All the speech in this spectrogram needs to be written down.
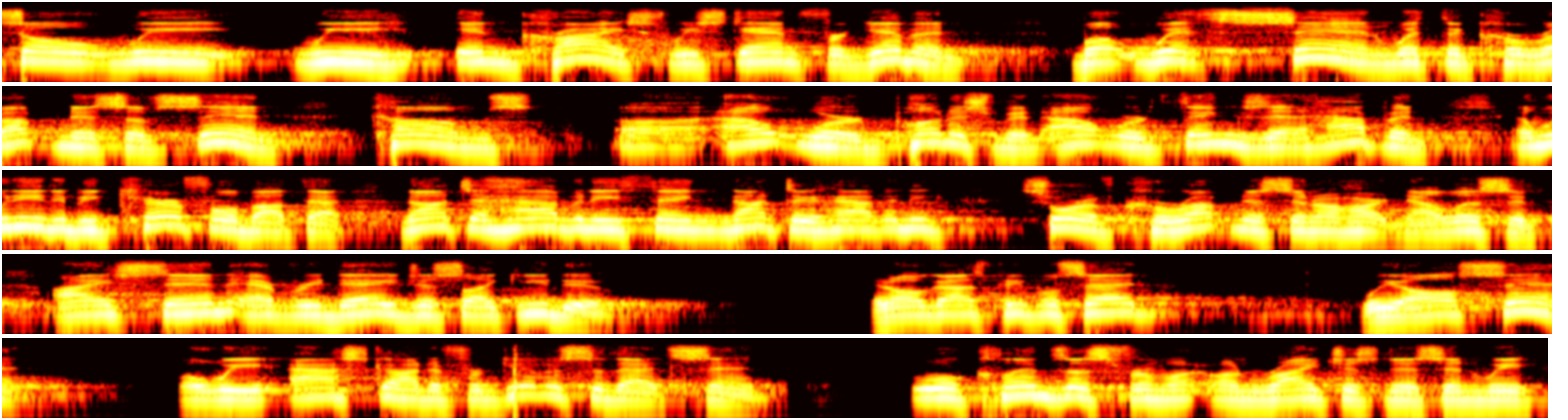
so we, we, in Christ, we stand forgiven. But with sin, with the corruptness of sin comes uh, outward punishment, outward things that happen. And we need to be careful about that. Not to have anything, not to have any sort of corruptness in our heart. Now listen, I sin every day just like you do. And all God's people said, we all sin. But we ask God to forgive us of that sin who will cleanse us from unrighteousness. And we,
